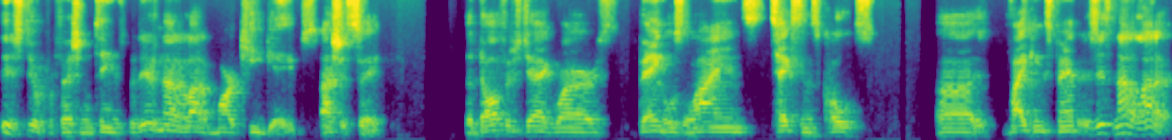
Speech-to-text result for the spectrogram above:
there's still professional teams, but there's not a lot of marquee games. I should say, the Dolphins, Jaguars, Bengals, Lions, Texans, Colts, uh, Vikings, Panthers. There's just not a lot of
